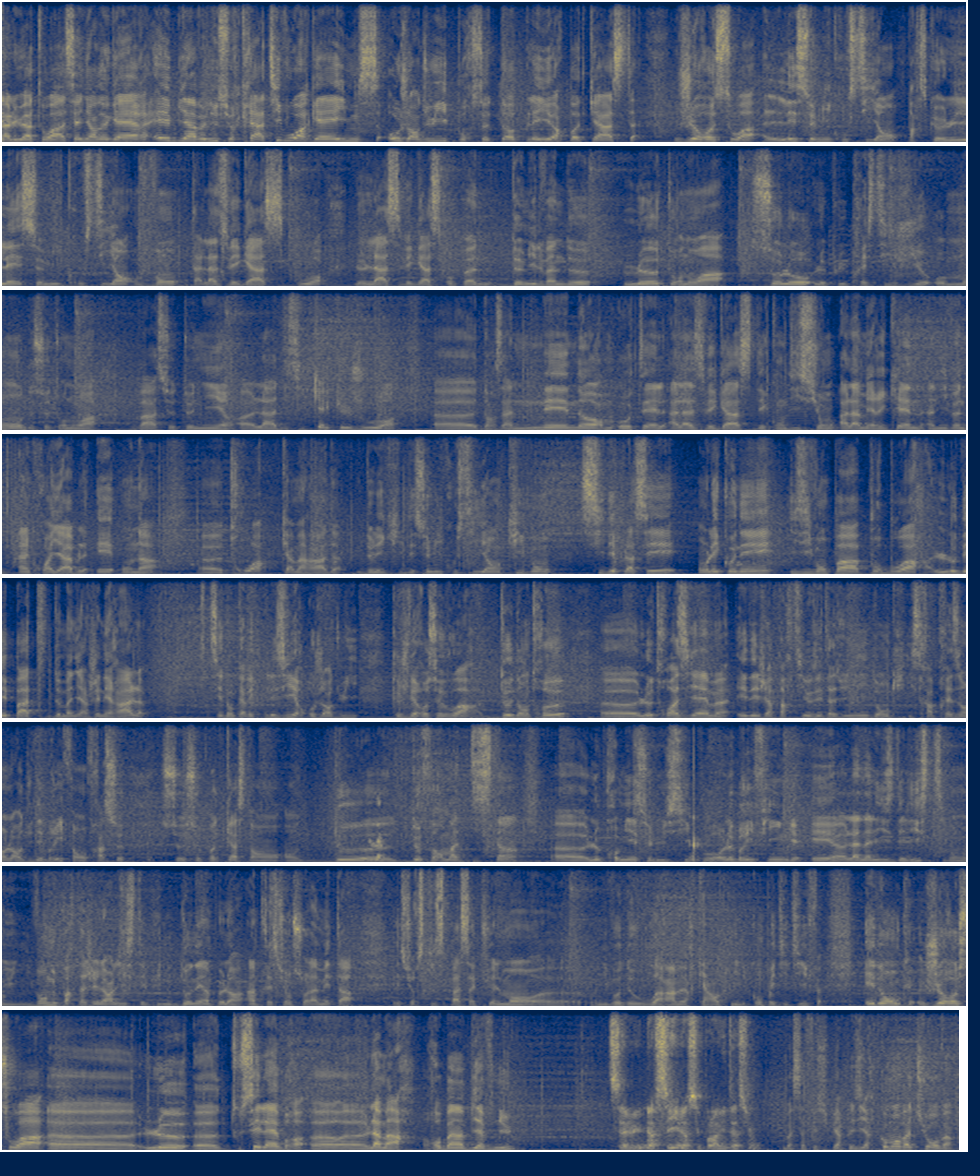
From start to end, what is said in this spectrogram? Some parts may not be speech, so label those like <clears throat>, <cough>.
Salut à toi, Seigneur de guerre, et bienvenue sur Creative Wargames. Aujourd'hui, pour ce Top Player Podcast, je reçois les semi-croustillants parce que les semi-croustillants vont à Las Vegas pour le Las Vegas Open 2022, le tournoi solo le plus prestigieux au monde. Ce tournoi va se tenir euh, là d'ici quelques jours euh, dans un énorme hôtel à Las Vegas, des conditions à l'américaine, un event incroyable et on a euh, trois camarades de l'équipe des semi-croustillants qui vont s'y déplacer. On les connaît, ils y vont pas pour boire l'eau des pâtes de manière générale. C'est donc avec plaisir aujourd'hui que je vais recevoir deux d'entre eux. Euh, le troisième est déjà parti aux États-Unis, donc il sera présent lors du débrief. On fera ce, podcast en, deux, euh, deux, formats distincts. Euh, le premier, celui-ci pour le briefing et l'analyse des listes. Ils vont, ils vont nous partager leur liste et puis nous donner un peu leur impression sur la méta et sur ce qui se passe actuellement au niveau de Warhammer 40 000 compétitif. Et donc, je reçois le tout célèbre Lamar. Robin, bienvenue. Salut, merci, merci pour l'invitation. Bah, ça fait super plaisir. Comment vas-tu, Robin?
